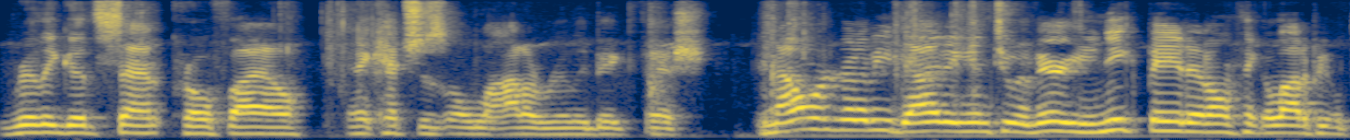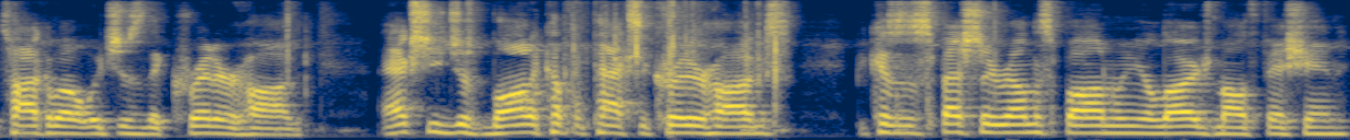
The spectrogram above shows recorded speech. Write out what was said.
really good scent profile, and it catches a lot of really big fish. Now we're going to be diving into a very unique bait I don't think a lot of people talk about, which is the critter hog. I actually just bought a couple packs of critter hogs because especially around the spawn when you're largemouth fishing,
